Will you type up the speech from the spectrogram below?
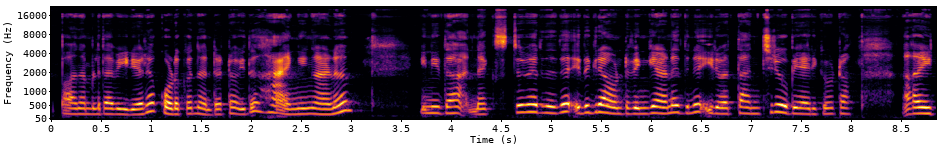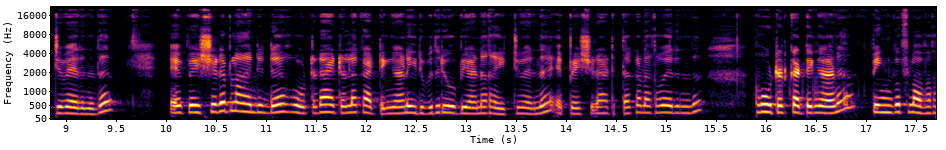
അപ്പോൾ നമ്മളിത് ആ വീഡിയോയിൽ കൊടുക്കുന്നുണ്ട് കേട്ടോ ഇത് ഹാങ്ങിങ് ആണ്. ഇനി ഇതാ നെക്സ്റ്റ് വരുന്നത്. ഇത് ഗ്രൗണ്ട് വിങ്കയാണ് ഇതിന് ഇരുപത്തഞ്ച് രൂപയായിരിക്കും കേട്ടോ റേറ്റ് വരുന്നത്. എപ്പേഷ്യയുടെ പ്ലാന്റിന്റെ റൂട്ടഡ് ആയിട്ടുള്ള കട്ടിംഗ് ആണ് ഇരുപത് രൂപയാണ് റേറ്റ് വരുന്നത്. എപ്പേഷ്യയുടെ അടുത്ത കളർ വരുന്നത് റൂട്ടഡ് കട്ടിംഗ് ആണ്. പിങ്ക് ഫ്ലവർ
